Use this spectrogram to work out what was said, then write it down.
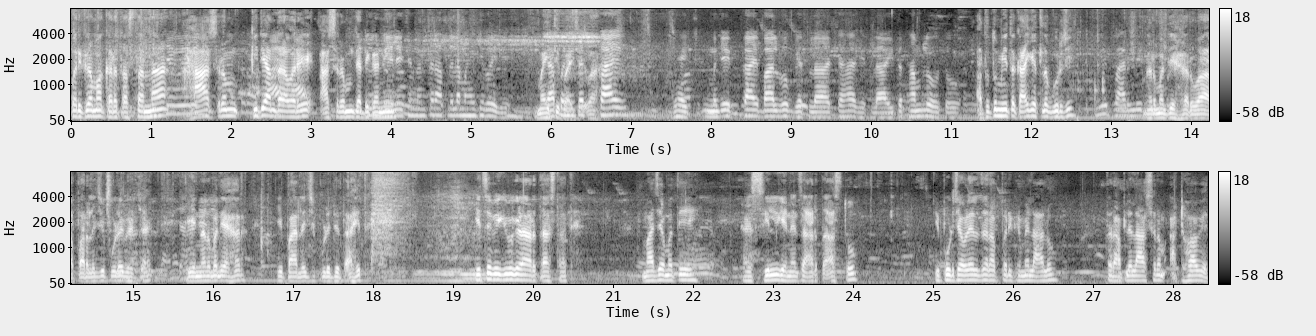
परिक्रमा करत असताना हा आश्रम किती अंतरावर आहे? आश्रम त्या ठिकाणी? गेल्याच्यानंतर आपल्याला माहिती पाहिजे. माहिती की आपण पाहिजे, इथं वा. काय घ्यायचं म्हणजे काय बालभोग घेतला चहा घेतला इथं थांबलो होतो. आता तुम्ही इथं काय घेतलं गुरुजी? नर्मदे हर वा पार्लेची पुढे भेटत आहे. हे नर्मदे हर हे पार्लेची पुढे देत आहेत. याचे वेगवेगळे अर्थ असतात. माझ्या मते हा सील घेण्याचा अर्थ असतो. की पुढच्या वेळेला जर आपण परिक्रमेला आलो तर आपल्याला आश्रम आठवावेत.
